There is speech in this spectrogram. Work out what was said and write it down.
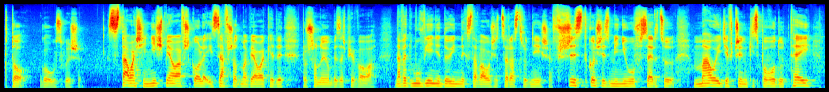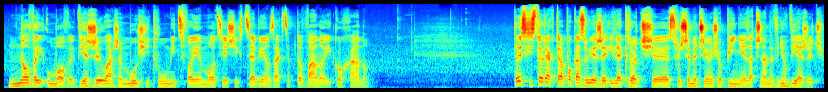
kto go usłyszy. Stała się nieśmiała w szkole i zawsze odmawiała, kiedy proszono ją, by zaśpiewała. Nawet mówienie do innych stawało się coraz trudniejsze. Wszystko się zmieniło w sercu małej dziewczynki z powodu tej nowej umowy. Wierzyła, że musi tłumić swoje emocje, jeśli chce, by ją zaakceptowano i kochano. To jest historia, która pokazuje, że ilekroć e, słyszymy czyjąś opinię, zaczynamy w nią wierzyć.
